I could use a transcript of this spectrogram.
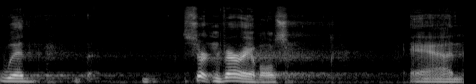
with certain variables. And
